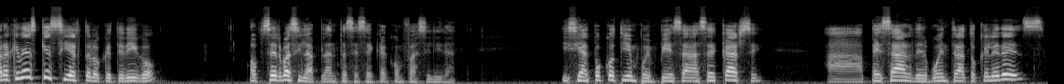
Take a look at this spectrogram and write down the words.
para que veas que es cierto lo que te digo, observa si la planta se seca con facilidad. Y si al poco tiempo empieza a secarse, a pesar del buen trato que le des,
